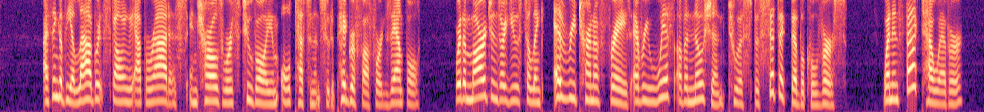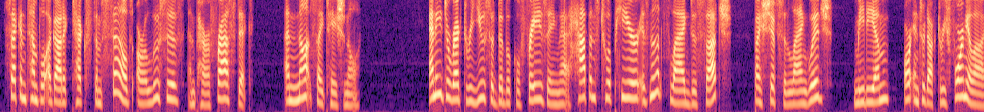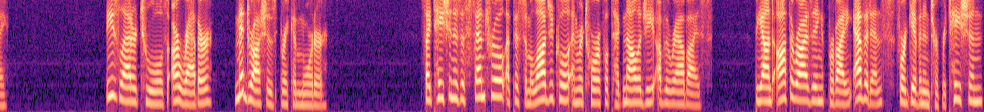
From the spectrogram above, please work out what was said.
I think of the elaborate scholarly apparatus in Charlesworth's two volume Old Testament pseudepigrapha, for example, where the margins are used to link every turn of phrase, every whiff of a notion to a specific biblical verse. When in fact, however, Second Temple Aggadic texts themselves are elusive and paraphrastic, and not citational. Any direct reuse of biblical phrasing that happens to appear is not flagged as such by shifts in language, medium, or introductory formulae. These latter tools are rather Midrash's brick and mortar. Citation is a central epistemological and rhetorical technology of the rabbis. Beyond authorizing, providing evidence for a given interpretation,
